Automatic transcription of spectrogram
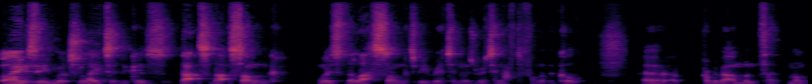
But obviously much later because that's that song was the last song to be written. It was written after Follow the Cult, uh, probably about a month month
